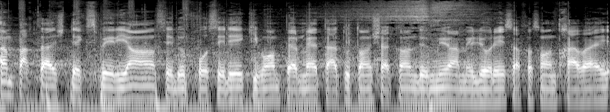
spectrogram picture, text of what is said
un partage d'expériences et de procédés qui vont permettre à tout un chacun de mieux améliorer sa façon de travail,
